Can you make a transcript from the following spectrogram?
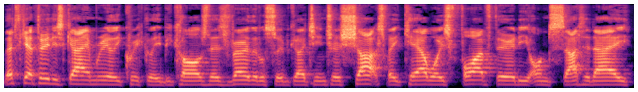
let's get through this game really quickly because there's very little Supercoach interest. Sharks v Cowboys, 5.30 on Saturday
